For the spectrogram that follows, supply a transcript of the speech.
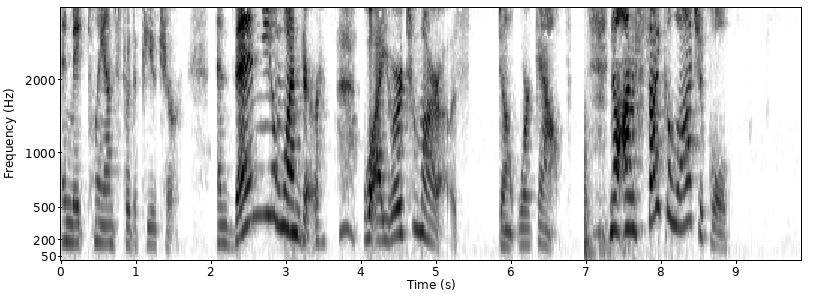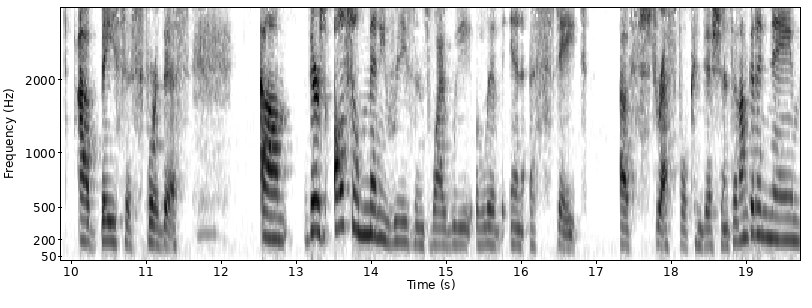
and make plans for the future. And then you wonder why your tomorrows don't work out. Now, on a psychological uh, basis for this, um, there's also many reasons why we live in a state of stressful conditions. And I'm going to name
